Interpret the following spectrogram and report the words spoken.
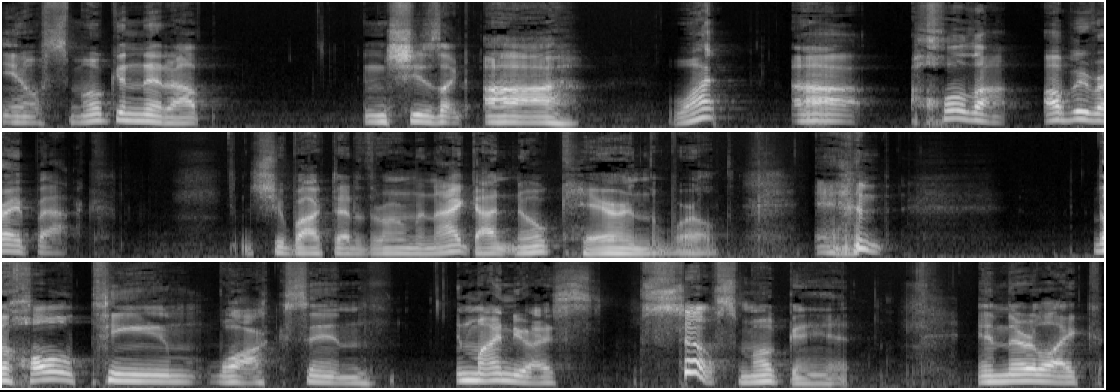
you know, smoking it up. And she's like, uh, what? Uh, hold on. I'll be right back. And she walked out of the room, and I got no care in the world. And the whole team walks in. And mind you, I s- still smoking it. And they're like,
